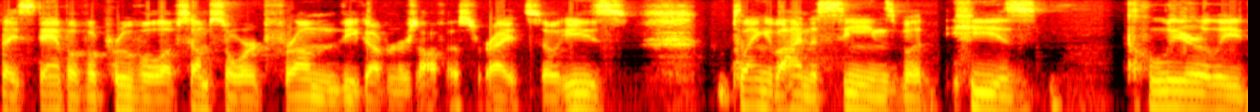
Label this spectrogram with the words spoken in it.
a stamp of approval of some sort from the governor's office, right? So he's playing it behind the scenes, but he is clearly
